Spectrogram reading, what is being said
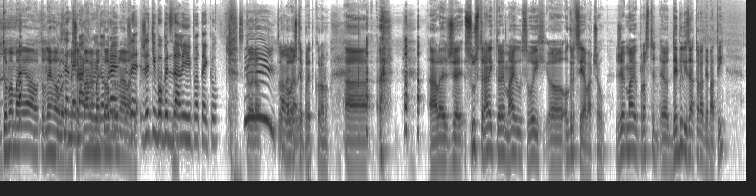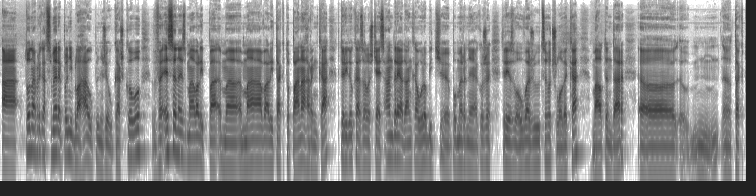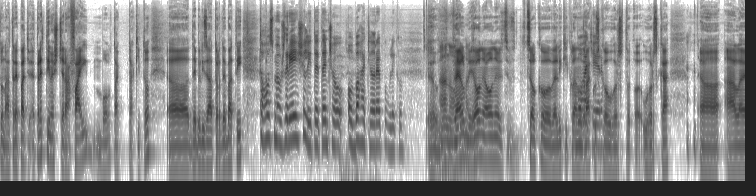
to mám aj ja, o tom nehovorím. Však máme mať dobre, dobrú náladu. Že, že ti vôbec Nie. dali hypotéku. Skoro. to ale bolo dali. ešte pred koronou. A, ale že sú strany, ktoré majú svojich uh, ogrciavačov. Že majú proste uh, debilizátora debaty, a to napríklad smere plní blaha úplne, že ukážkovo. V SNS mávali, pa, mávali takto pána Hrnka, ktorý dokázal ešte aj z Andreja Danka urobiť e, pomerne akože triezvo uvažujúceho človeka. Mal ten dar e, e, takto natrepať. Predtým ešte Rafaj bol tak, takýto e, debilizátor debaty. Toho sme už riešili, to je ten, čo obohatil republiku. Áno, veľmi, on, on je celkovo veľký klan Rakúsko-Uhorska, ale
